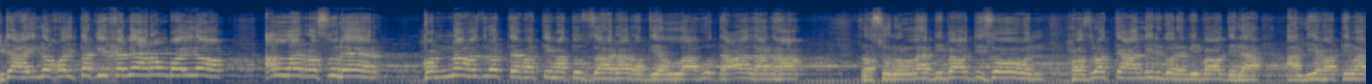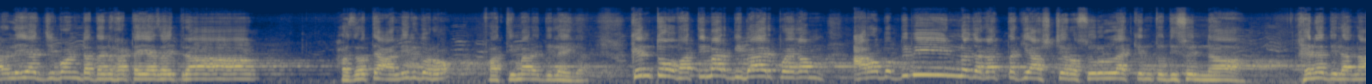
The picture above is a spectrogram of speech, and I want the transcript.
এটা আইল হয়তা কি এখানে আরম্ভ হইল? আল্লাহ রসুলের কন্যা হজরতে ফাতিমাতুজারা রাদিয়াল্লাহু তাআলা আনহা রসুল্লাহ বিবাহ দিছন, হজরতে আলীর ঘরে বিবাহ দিলা। আলী ফাতিমার লইয়া জীবনটা তেন খাটাইয়া যাইত্রা। হজরতে আলীর গড় ফাতিমার দিলাইলা। কিন্তু ফাতিমার বিবাহের পয়গাম আরব বিভিন্ন জায়গার থেকে আসছে, রসুল্লাহ কিন্তু দিছই না। খেনে দিলা না।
